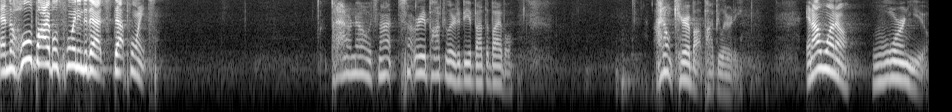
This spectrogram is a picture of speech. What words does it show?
And the whole Bible's pointing to that, that point. But I don't know, it's not, it's not very popular to be about the Bible. I don't care about popularity. And I want to warn you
